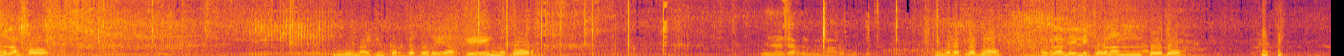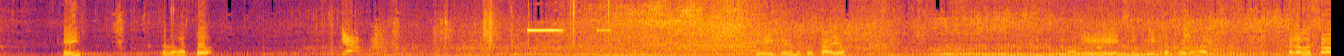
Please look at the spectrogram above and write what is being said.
Na lang po. Ay, naging kargador yung aking motor. Yun na sir, nagmamarap na po. Di malaglag mo. Huwag lang liliko ng todo. okay. Salamat po. Yeah. Okay, gaya na po tayo. Bali, 50 po lahat. Salamat po.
